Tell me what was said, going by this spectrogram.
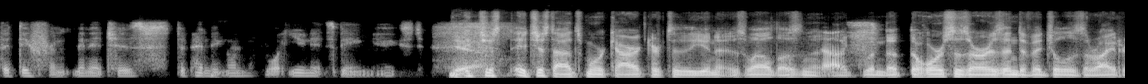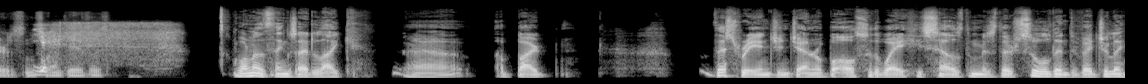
the different miniatures depending on what unit's being used. Yeah. It just it just adds more character to the unit as well, doesn't it? it does. Like when the, the horses are as individual as the riders in yes. some cases. One of the things I'd like uh, about this range in general, but also the way he sells them is they're sold individually.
